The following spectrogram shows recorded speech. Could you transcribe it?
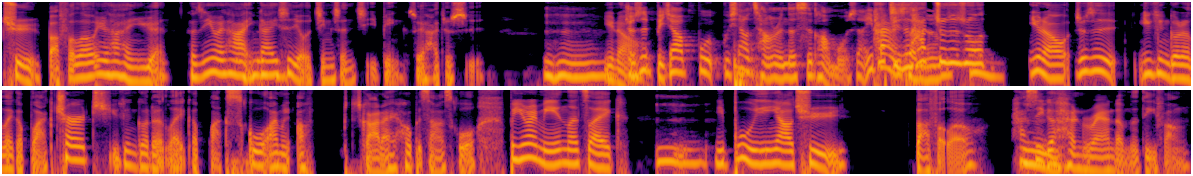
去 Buffalo，、嗯、因为它很远。可是因为他应该是有精神疾病，嗯、所以他就是，嗯哼，you know，就是比较不不像常人的思考模式。他其实他就是说、嗯、，you know，就是 you can go to like a black church，you can go to like a black school。I mean，oh God，I hope it's not a school，but you know what I mean？Let's like，嗯，你不一定要去 Buffalo。它是一个很 random 的地方，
